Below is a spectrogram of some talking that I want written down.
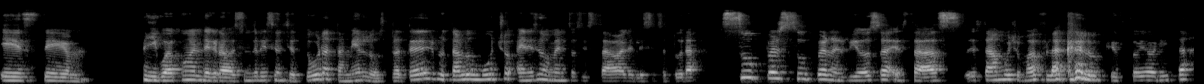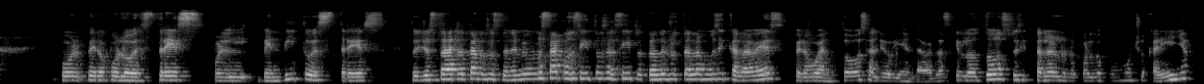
Este, Igual con el de graduación de licenciatura, también los traté de disfrutarlos mucho. En ese momento sí estaba de licenciatura súper, súper nerviosa. Estaba, estaba mucho más flaca de lo que estoy ahorita, por, pero por lo estrés, por el bendito estrés. Entonces yo estaba tratando de sostenerme unos taconcitos así, tratando de disfrutar la música a la vez, pero bueno, todo salió bien. La verdad es que los dos recitales los recuerdo con mucho cariño.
